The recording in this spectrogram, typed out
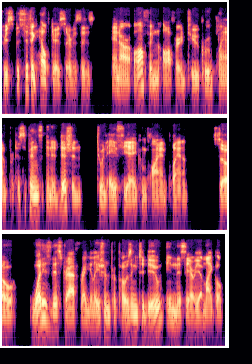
for specific healthcare services and are often offered to group plan participants in addition to an ACA compliant plan. So, what is this draft regulation proposing to do in this area, Michael?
